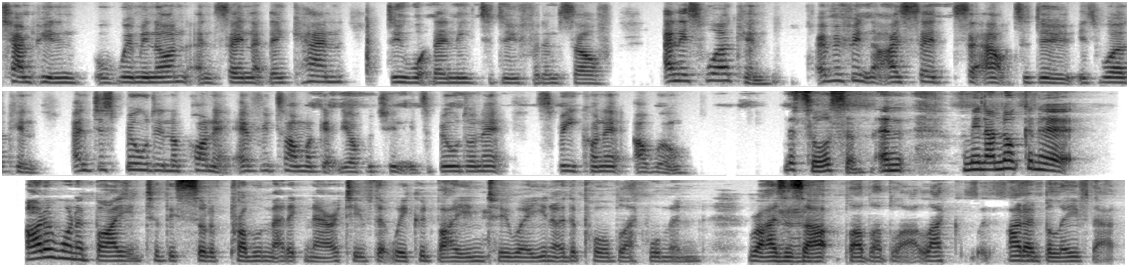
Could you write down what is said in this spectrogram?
championing women on and saying that they can do what they need to do for themselves. And it's working everything that I said set out to do is working and just building upon it. Every time I get the opportunity to build on it, speak on it, I will. That's awesome. And I mean, I'm not going to, I don't want to buy into this sort of problematic narrative that we could buy into where, you know, the poor black woman rises mm. up, blah, blah, blah. Like, I don't believe that.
